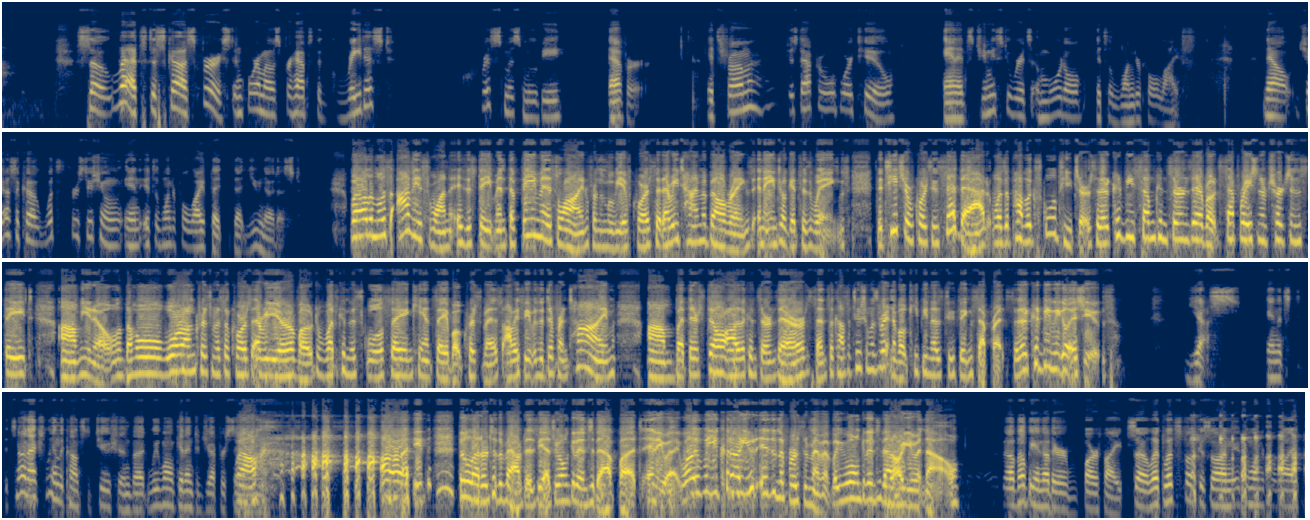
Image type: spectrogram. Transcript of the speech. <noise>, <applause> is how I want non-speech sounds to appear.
So let's discuss first and foremost perhaps the greatest Christmas movie ever. It's from just after World War II, and it's Jimmy Stewart's immortal It's a Wonderful Life. Now, Jessica, what's the first issue in It's a Wonderful Life that, that you noticed? Well, the most obvious one is a statement, the famous line from the movie, of course, that every time a bell rings, an angel gets his wings. The teacher, of course, who said that was a public school teacher, so there could be some concerns there about separation of church and state. Um, you know, the whole war on Christmas, of course, every year about what can the school say and can't say about Christmas. Obviously, it was a different time, um, but there still a are the concerns there since the Constitution was written about keeping those two things separate. So there could be legal issues. Yes. And it's it's not actually in the Constitution, but we won't get into Jefferson. Well, <laughs> all right. The letter to the Baptists. Yes, we won't get into that. But anyway, well, but you could argue it is in the First Amendment, but we won't get into that argument now. There'll there'll be another bar fight. So let, let's focus on It's a Wonderful Life.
